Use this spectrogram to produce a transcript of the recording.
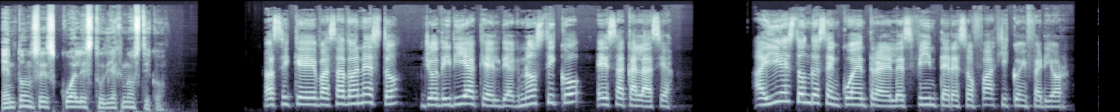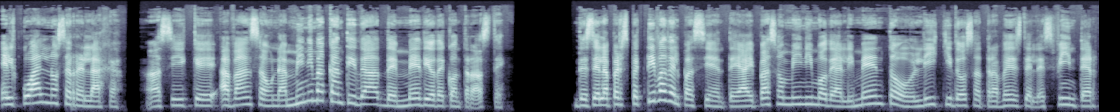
Entonces, ¿cuál es tu diagnóstico? Así que, basado en esto, yo diría que el diagnóstico es acalasia. Ahí es donde se encuentra el esfínter esofágico inferior, el cual no se relaja, así que avanza una mínima cantidad de medio de contraste. Desde la perspectiva del paciente hay paso mínimo de alimento o líquidos a través del esfínter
